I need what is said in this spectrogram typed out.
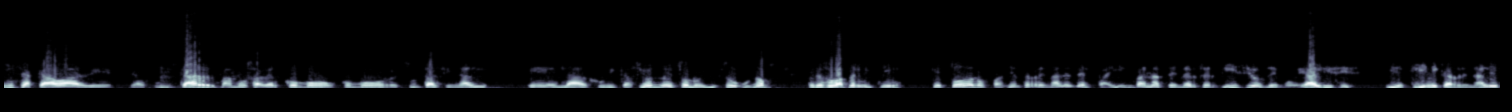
y se acaba de, adjudicar, vamos a ver cómo, cómo resulta al final la adjudicación, eso lo hizo UNOPS, pero eso va a permitir que todos los pacientes renales del país van a tener servicios de hemodiálisis y de clínicas renales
